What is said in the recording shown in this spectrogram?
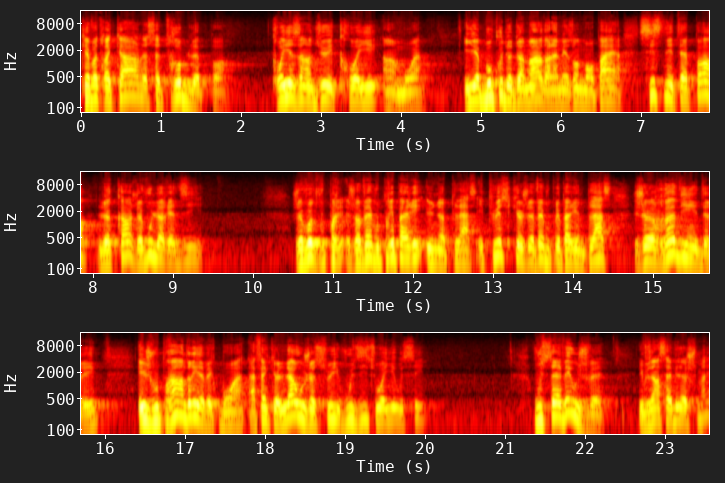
que votre cœur ne se trouble pas. Croyez en Dieu et croyez en moi. Il y a beaucoup de demeures dans la maison de mon Père. Si ce n'était pas le cas, je vous l'aurais dit. Je, vais vous préparer une place. Et puisque je vais vous préparer une place, je reviendrai et je vous prendrai avec moi afin que là où je suis, vous y soyez aussi. Vous savez où je vais et vous en savez le chemin.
